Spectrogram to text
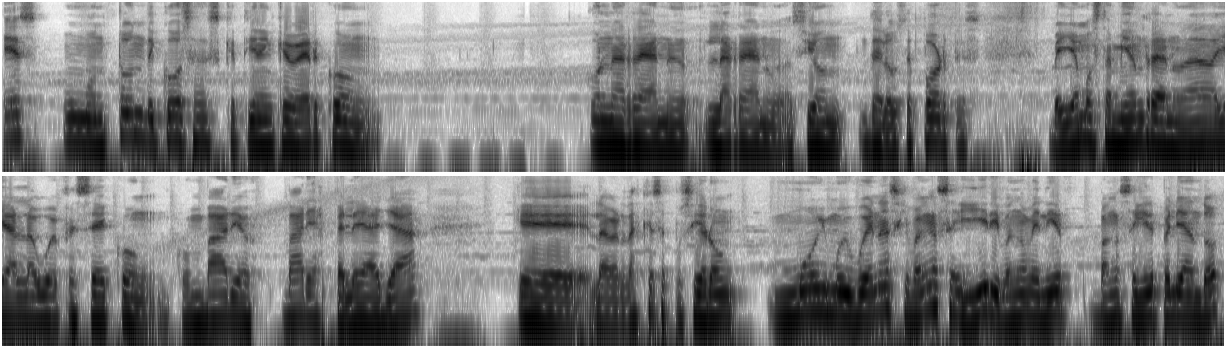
Es un montón de cosas que tienen que ver con, con la, la reanudación de los deportes. Veíamos también reanudada ya la UFC con, con varias peleas ya. Que la verdad es que se pusieron muy muy buenas y van a seguir y van a venir, van a seguir peleando.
